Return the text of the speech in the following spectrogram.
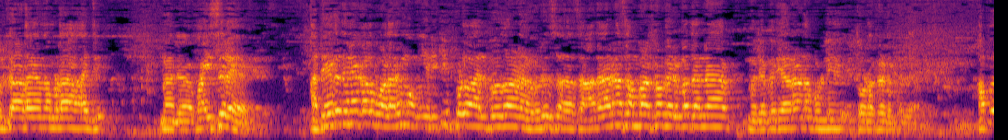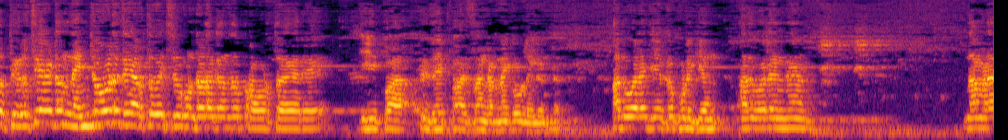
ഉദ്ഘാടകൻ നമ്മുടെ അജ് ഫൈസൽ. അദ്ദേഹത്തിനേക്കാൾ വളരെ എനിക്കിപ്പോഴും അത്ഭുതമാണ്. ഒരു സാധാരണ സംഭാഷണം വരുമ്പോൾ തന്നെ മുല്ലപ്പെരിയാറാണ് പുള്ളി തുടക്കെടുത്തത് അപ്പൊ തീർച്ചയായിട്ടും നെഞ്ചോട് ചേർത്ത് വെച്ച് കൊണ്ടുനടക്കുന്ന പ്രവർത്തകര് ഈ സംഘടനയ്ക്കുള്ളിലുണ്ട്. അതുപോലെ ജേക്കബ് പുളിക്കൻ അതുപോലെ തന്നെ നമ്മുടെ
